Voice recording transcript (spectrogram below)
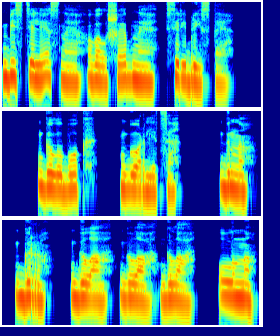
бестелесное, волшебное, серебристое. Голубок, горлица. Гн, гр, гла, гла, гла, лно.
